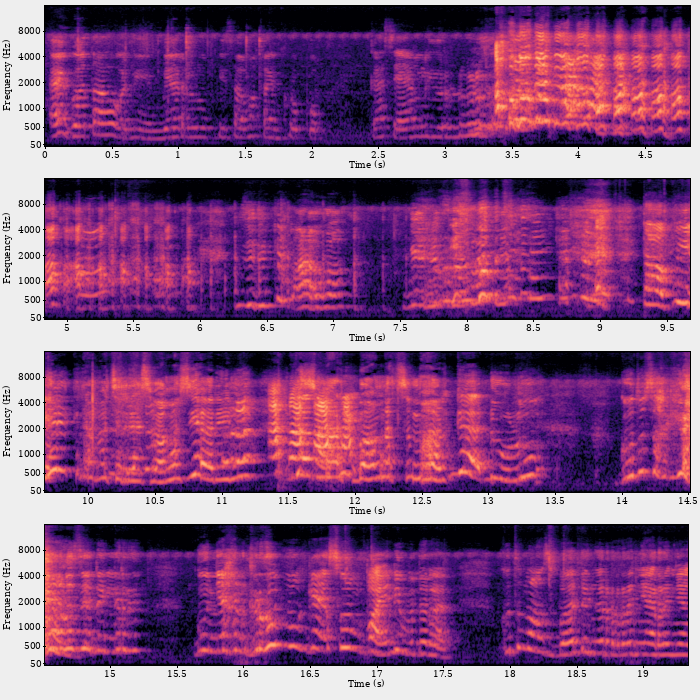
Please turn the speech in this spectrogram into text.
Eh, gue tahu nih, biar lu bisa makan kerupuk. Kasih air liur dulu. Gak suaranya. tapi ya Kenapa cerdas banget sih hari ini? Smart banget, smart. enggak dulu gue tuh saking malesnya denger gunyahan kerupuk kayak sumpah ini beneran gue tuh males banget denger renyah-renyah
